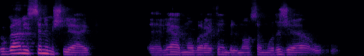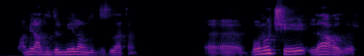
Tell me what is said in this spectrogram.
روجاني السنة مش لاعب آه، لاعب مباراتين بالموسم ورجع وعم يلعب ضد الميلان وضد زلاتان. آه، آه، بونوتشي لا عذر.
